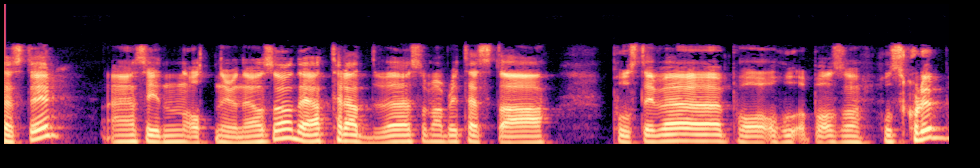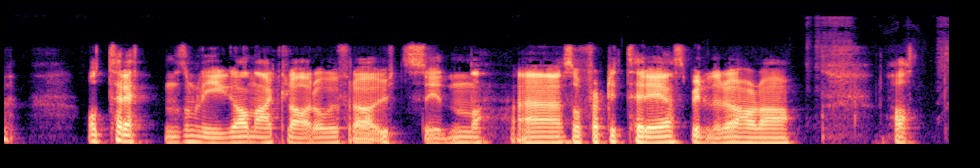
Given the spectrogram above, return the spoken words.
tester. siden 8. juni også. Det er 30 som har blitt testa positive på, på, altså, hos klubb. Og 13 som ligaen er klar over fra utsiden. Da. så 43 spillere har da hatt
